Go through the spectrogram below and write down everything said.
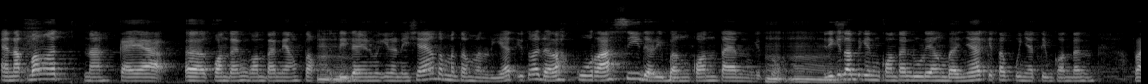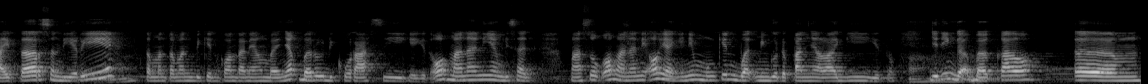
enak banget. Nah kayak eh, konten-konten yang te- di Dynamic Indonesia yang teman-teman lihat itu adalah kurasi dari bank konten gitu. Jadi kita bikin konten dulu yang banyak kita punya tim konten writer sendiri teman-teman bikin konten yang banyak baru dikurasi kayak gitu. Oh mana nih yang bisa masuk? Oh mana nih? Oh yang ini mungkin buat minggu depannya lagi gitu. Jadi nggak bakal em,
